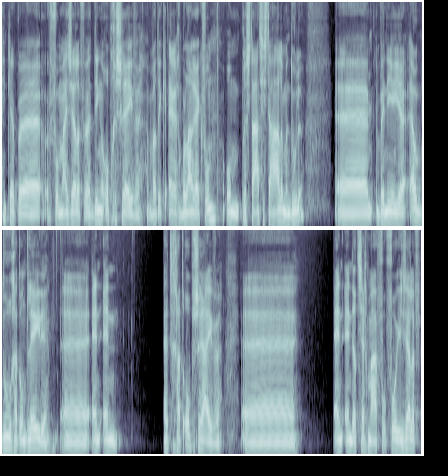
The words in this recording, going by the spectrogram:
Ik heb uh, voor mijzelf uh, dingen opgeschreven wat ik erg belangrijk vond om prestaties te halen, mijn doelen. wanneer je elk doel gaat ontleden en, en het gaat opschrijven en, en dat zeg maar voor, jezelf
